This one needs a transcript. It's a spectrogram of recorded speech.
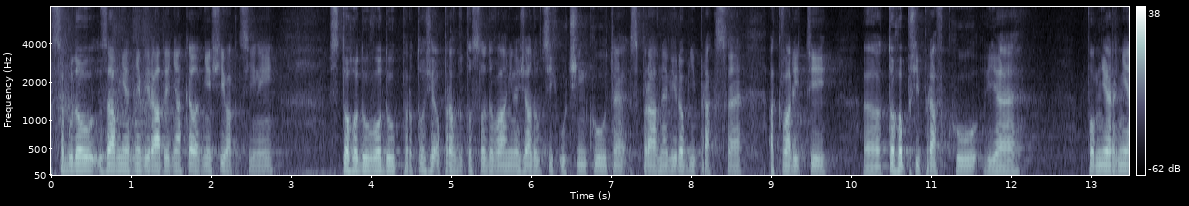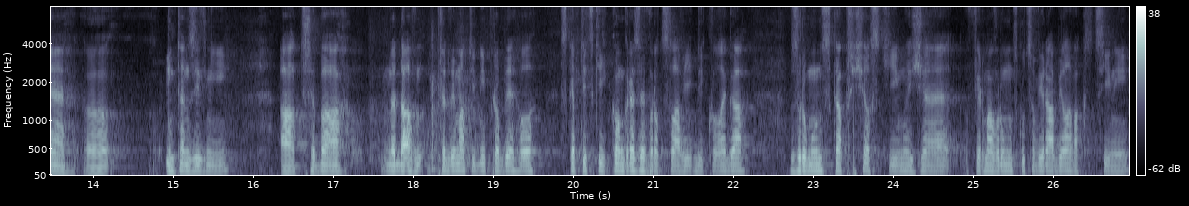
se budou záměrně vyrábět nějaké levnější vakcíny z toho důvodu, protože opravdu to sledování nežádoucích účinků té správné výrobní praxe a kvality eh, toho přípravku je poměrně eh, intenzivní a třeba nedávno, před dvěma týdny proběhl skeptický kongres v Vroclaví, kdy kolega z Rumunska přišel s tím, že firma v Rumunsku, co vyráběla vakcíny,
